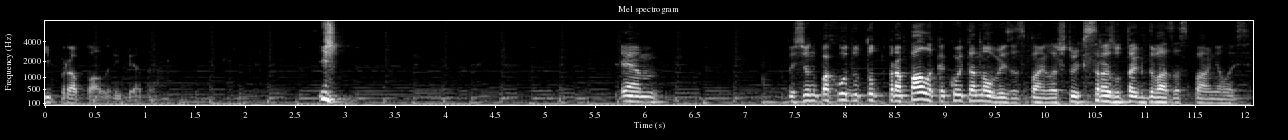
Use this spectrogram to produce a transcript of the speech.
и пропал, ребята. Ищ! Эм... То есть он, походу, тот пропал, а какой-то новый заспавнилось, что их сразу так два заспавнилось.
